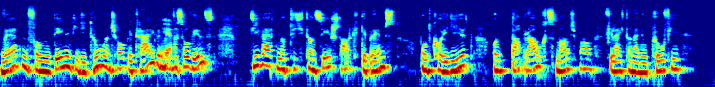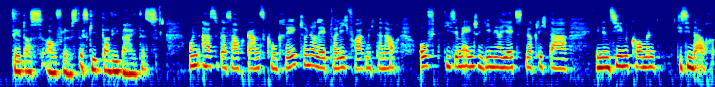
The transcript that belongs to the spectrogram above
werden von denen, die die Truman Show betreiben, ja. wenn du so willst, die werden natürlich dann sehr stark gebremst und korrigiert und da braucht es manchmal vielleicht dann einen Profi, der das auflöst. Es gibt da wie beides. Und hast du das auch ganz konkret schon erlebt? Weil ich frage mich dann auch oft, diese Menschen, die mir jetzt wirklich da in den Sinn kommen, die sind auch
